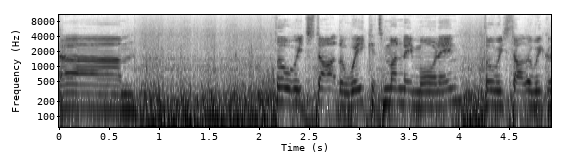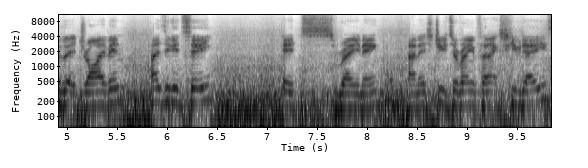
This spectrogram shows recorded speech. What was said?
Um, thought we'd start the week. It's Monday morning. Thought we'd start the week with a bit of driving. As you can see, it's raining and it's due to rain for the next few days.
